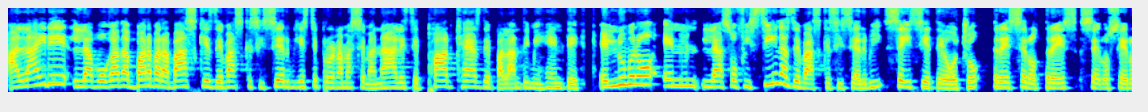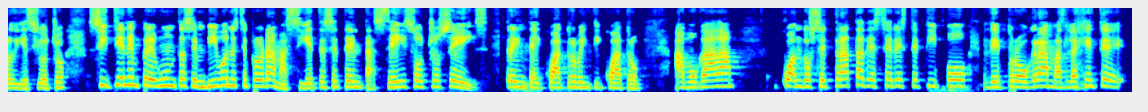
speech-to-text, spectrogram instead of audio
Al aire, la abogada Bárbara Vázquez de Vázquez y Servi, este programa semanal, este podcast de Palante, mi gente. El número en las oficinas de Vázquez y Servi, 678-303-0018. Si tienen preguntas en vivo en este programa, 770-686-3424. Abogada, cuando se trata de hacer este tipo de programas, la gente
